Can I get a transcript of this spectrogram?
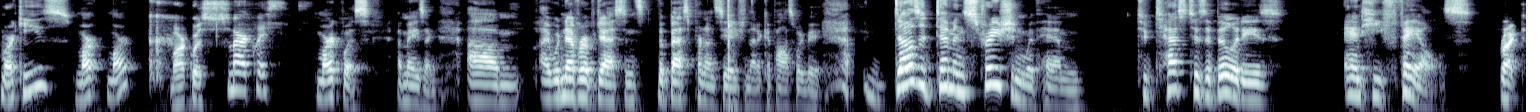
Marquise Mar- Mark Marquis Marquis Marquis amazing. Um, I would never have guessed, and it's the best pronunciation that it could possibly be. Does a demonstration with him to test his abilities, and he fails. Right.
